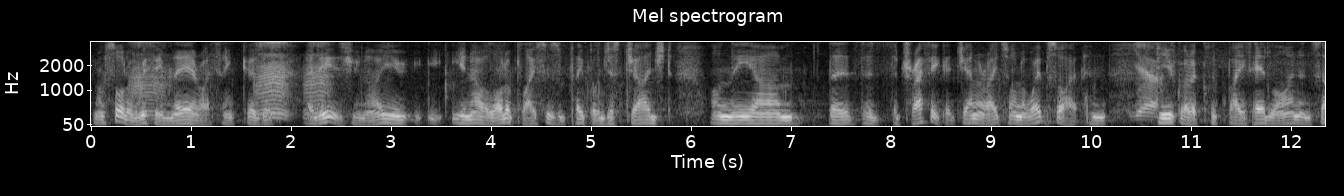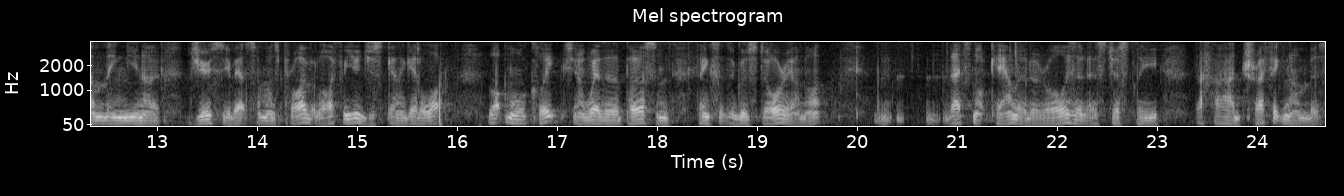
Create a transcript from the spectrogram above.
And I'm sort of with him there, I think, because it, it is. You know, you you know a lot of places and people are just judged on the um, the, the, the, traffic it generates on a website. And yeah. if you've got a clickbait headline and something, you know, juicy about someone's private life, well, you're just going to get a lot, lot more clicks, you know, whether the person thinks it's a good story or not. That's not counted at all, is it? It's just the, the hard traffic numbers.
